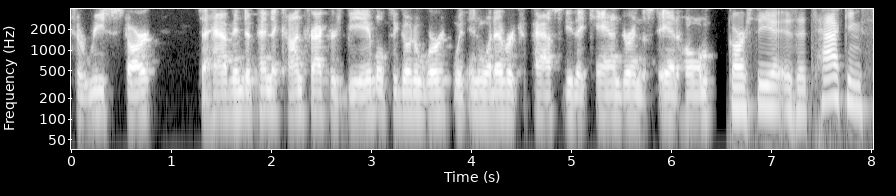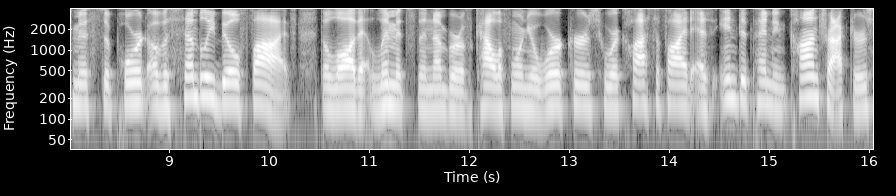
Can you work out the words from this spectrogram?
to restart to have independent contractors be able to go to work within whatever capacity they can during the stay at home. Garcia is attacking Smith's support of Assembly Bill 5, the law that limits the number of California workers who are classified as independent contractors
